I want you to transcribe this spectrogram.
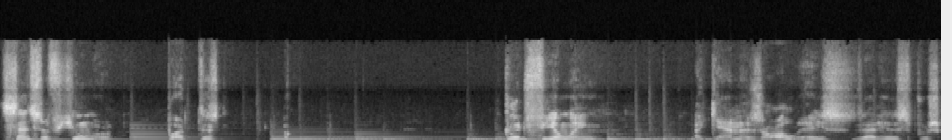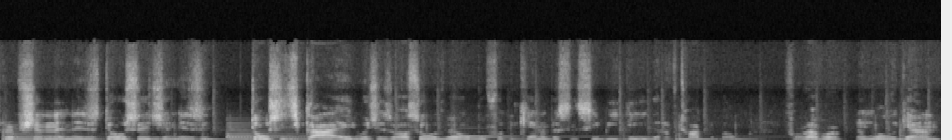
sense of humor, but the good feeling, again, as always, that his prescription and his dosage and his dosage guide, which is also available for the cannabis and CBD that I've talked about forever and will again,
